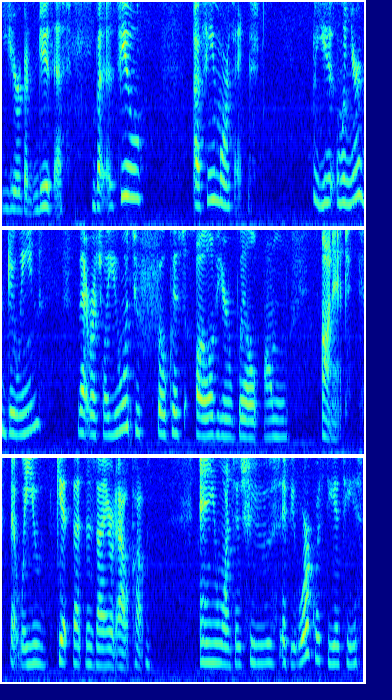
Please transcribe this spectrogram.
you're going to do this, but a few a few more things. You when you're doing that ritual, you want to focus all of your will on on it. That way you get that desired outcome and you want to choose if you work with deities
